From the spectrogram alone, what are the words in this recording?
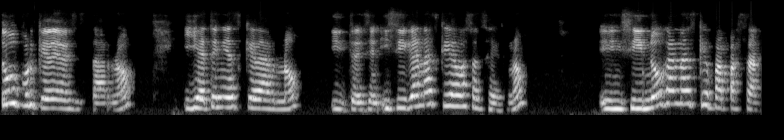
tú por qué debes estar, ¿no? Y ya tenías que dar, ¿no? Y te decían, ¿y si ganas, qué vas a hacer, no? Y si no ganas, ¿qué va a pasar?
